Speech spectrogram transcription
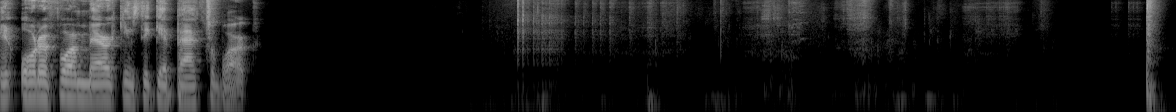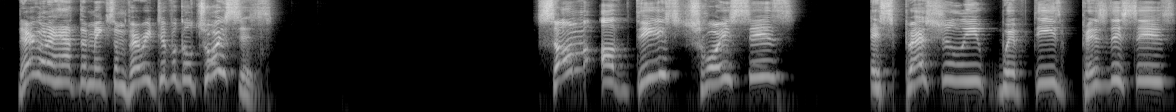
in order for Americans to get back to work. They're going to have to make some very difficult choices. Some of these choices, especially with these businesses,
